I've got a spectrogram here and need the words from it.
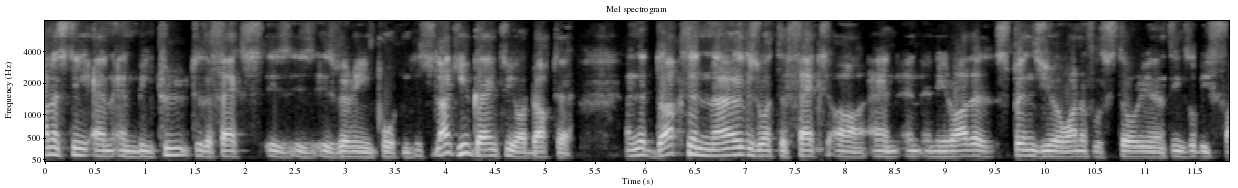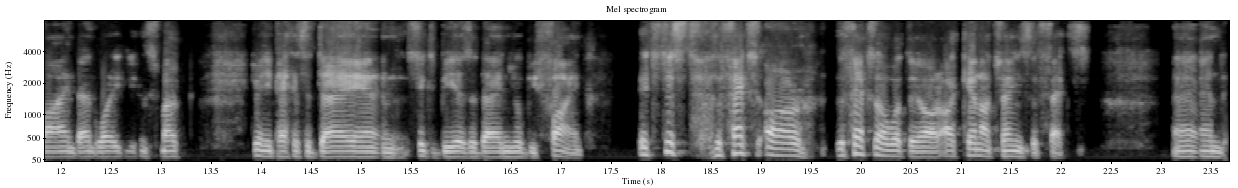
honesty and, and being true to the facts is, is is very important. It's like you going to your doctor, and the doctor knows what the facts are, and, and, and he rather spins you a wonderful story and things will be fine. Don't worry, you can smoke 20 packets a day and six beers a day, and you'll be fine. It's just the facts are the facts are what they are. I cannot change the facts. And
